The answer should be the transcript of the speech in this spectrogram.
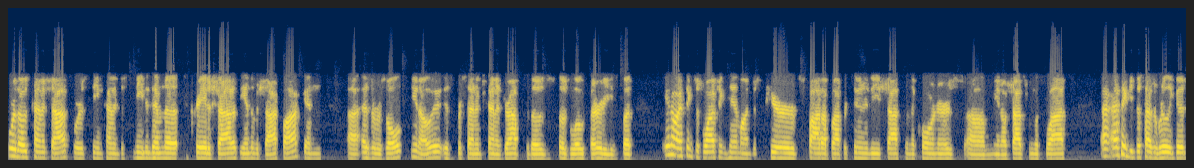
were those kind of shots where his team kind of just needed him to, create a shot at the end of a shot clock, and uh, as a result, you know, his percentage kind of dropped to those those low 30s. But you know, I think just watching him on just pure spot up opportunities, shots in the corners, um, you know, shots from the slot. I, I think he just has a really good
